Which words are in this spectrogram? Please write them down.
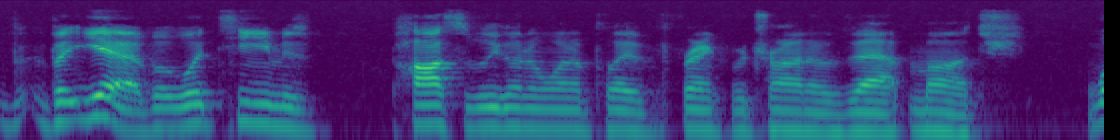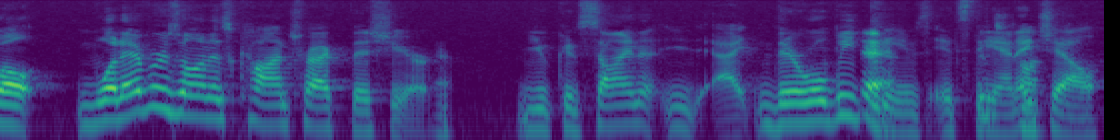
But yeah, but what team is possibly going to want to play Frank Vatrano that much? Well, whatever's on his contract this year, you could sign it. There will be teams. Yeah, it's the NHL.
